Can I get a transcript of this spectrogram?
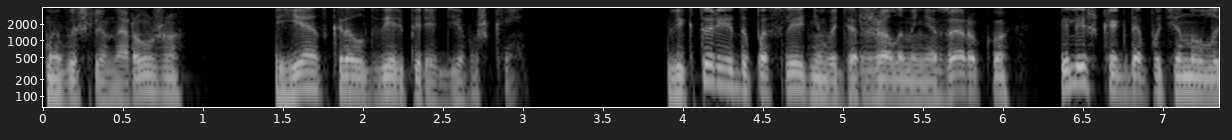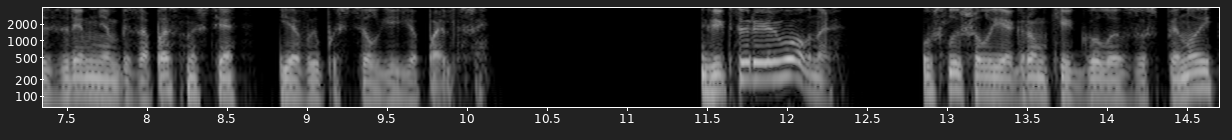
Мы вышли наружу, я открыл дверь перед девушкой. Виктория до последнего держала меня за руку, и лишь когда потянулась за ремнем безопасности, я выпустил ее пальцы. «Виктория Львовна!» — услышал я громкий голос за спиной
